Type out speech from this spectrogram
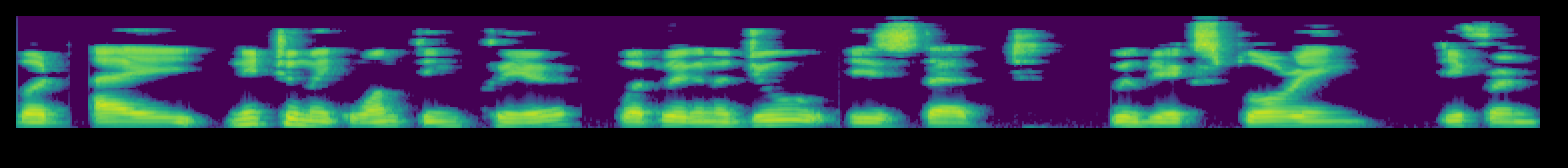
But I need to make one thing clear. What we're going to do is that we'll be exploring different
